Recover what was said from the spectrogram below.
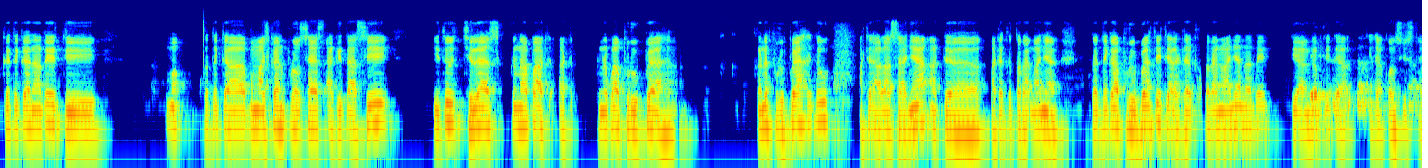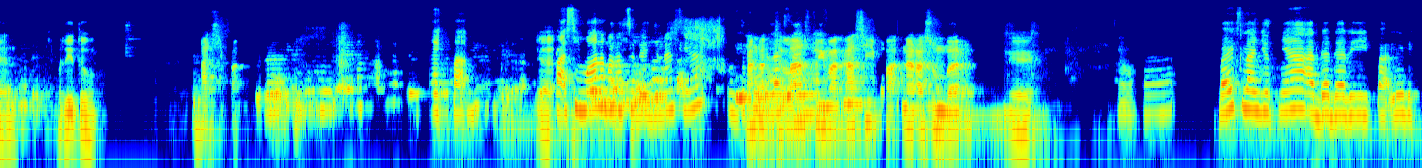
ketika nanti di ketika mengajukan proses agitasi itu jelas kenapa kenapa berubah karena berubah itu ada alasannya, ada ada keterangannya. Ketika berubah tidak ada keterangannya nanti dianggap tidak tidak konsisten. Seperti itu. Kasih Pak. Baik Pak. Ya. Pak Simon apakah sudah jelas ya? Sangat jelas. Terima kasih Pak narasumber. Okay. Baik selanjutnya ada dari Pak Lilik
